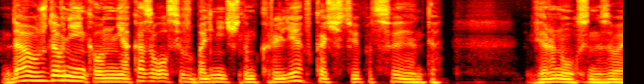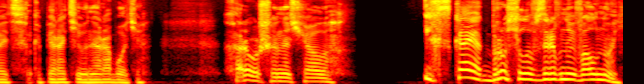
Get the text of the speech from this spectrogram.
Да уж давненько он не оказывался в больничном крыле в качестве пациента. Вернулся, называется, к оперативной работе. Хорошее начало. Их Скай отбросило взрывной волной.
